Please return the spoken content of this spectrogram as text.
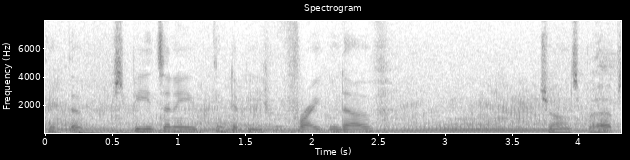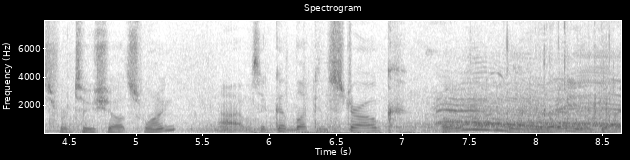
I think the speed's anything to be frightened of. Chance perhaps for a two-shot swing. Uh, it was a good-looking stroke. Oh, there you go.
